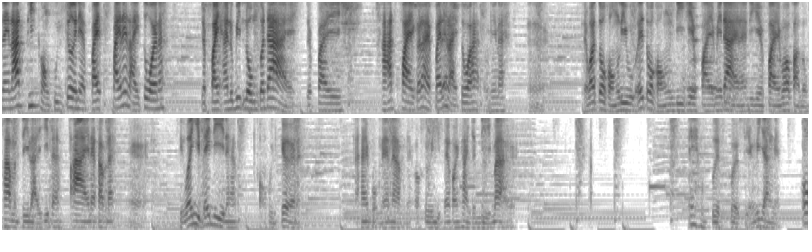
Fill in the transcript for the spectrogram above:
ในรัดพิกของคุณเกอร์เนี่ยไปไปได้หลายตัวนะ จะไปอนุบิดลมก็ได้ จะไปคาร์ดไฟก็ได้ไปได้หลายตัวตรงนี้นะ แต่ว่าตัวของริวเอ้ยตัวของ DK ไฟไม่ได้นะ DK ไฟเพราะว่าฝั่งตรงข้ามมันตีหลายทิศนะ ตายนะครับนะถือว่าหยิบได้ดีนะครับ ของคุณเกอร์นะให้ผมแนะนำเนี่ยก็คือหยิบได้ค่อนข้างจะดีมากเลยเอ๊ะผมเปิดเปิดเสียงหรือยังเนี่ย โอ้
